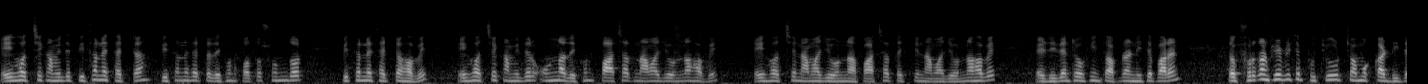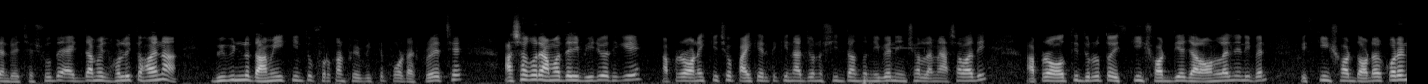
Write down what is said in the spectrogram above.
এই হচ্ছে কামিজের পিছনের সাইডটা পিছনের সাইডটা দেখুন কত সুন্দর পিছনের সাইডটা হবে। এই হচ্ছে কামিজের ওন্না দেখুন, পাঁচ হাত নামাজি ওন্না হবে। এই হচ্ছে নামাজি ওন্না পাঁচ হাত একটি নামাজি ওন্না হবে। এই ডিজাইনটাও কিন্তু আপনারা নিতে পারেন। তো ফুরকান ফেব্রিক্সে প্রচুর চমৎকার ডিজাইন রয়েছে। শুধু এক দামের হলেই তো হয় না, বিভিন্ন দামেই কিন্তু ফুরকান ফেব্রিক্সে প্রোডাক্ট রয়েছে। আশা করি আমাদের এই ভিডিও থেকে আপনারা অনেক কিছু পাইকারিতে কেনার জন্য সিদ্ধান্ত নেবেন। ইনশাল্লাহ আমি আশাবাদী। আপনারা অতি দ্রুত স্ক্রিনশট দিয়ে যারা অনলাইনে নেবেন স্ক্রিনশট অর্ডার করেন।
